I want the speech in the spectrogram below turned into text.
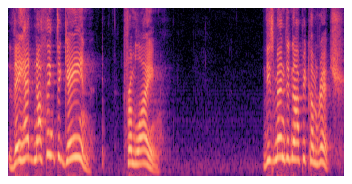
They had nothing to gain from lying. These men did not become rich,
